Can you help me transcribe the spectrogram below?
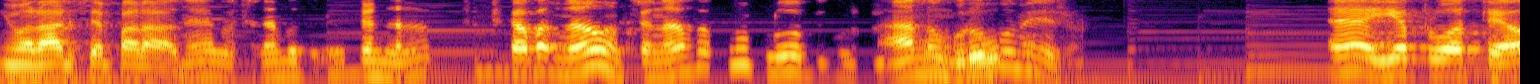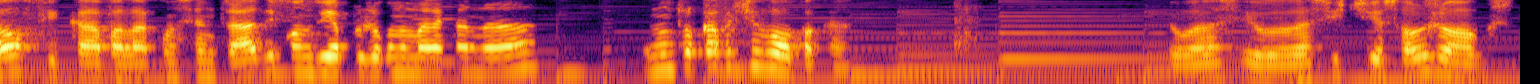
Em horário separado. né? Eu treinava, eu treinava, ficava, não, eu treinava com o clube. Ah, no com o grupo mesmo. É, ia pro hotel, ficava lá concentrado e quando ia pro jogo no Maracanã, eu não trocava de roupa, cara. Eu, eu assistia só os jogos.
